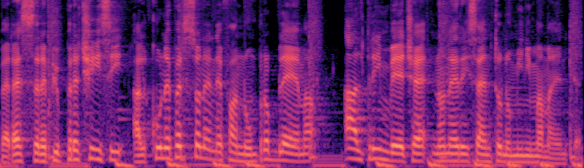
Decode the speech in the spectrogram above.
Per essere più precisi, alcune persone ne fanno un problema, altri invece non ne risentono minimamente.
